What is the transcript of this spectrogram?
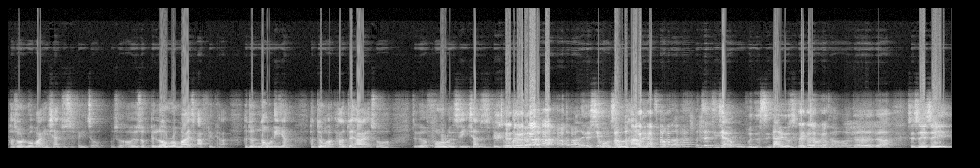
他说罗马以下就是非洲。我说我就说 Below Roma is Africa。他说 No，李阳，他对我，他说对他来说。这个佛罗伦斯以下就是非洲，他把那个线往上拉，你知道？那那这听起来五分之四大概都是非洲，你知道吗？对对对啊，所以所以所以，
